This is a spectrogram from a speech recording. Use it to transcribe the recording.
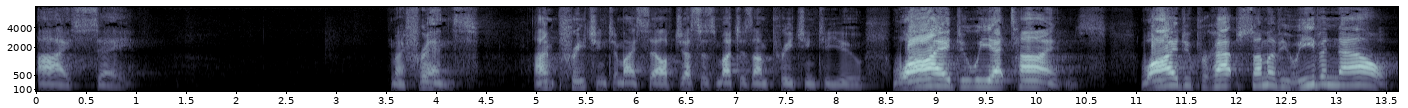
I say? My friends, I'm preaching to myself just as much as I'm preaching to you. Why do we at times why do perhaps some of you, even now,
